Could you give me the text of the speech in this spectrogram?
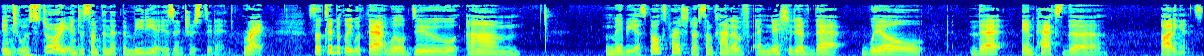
into a story into something that the media is interested in? Right. So typically with that, we'll do um, maybe a spokesperson or some kind of initiative that will that impacts the audience.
